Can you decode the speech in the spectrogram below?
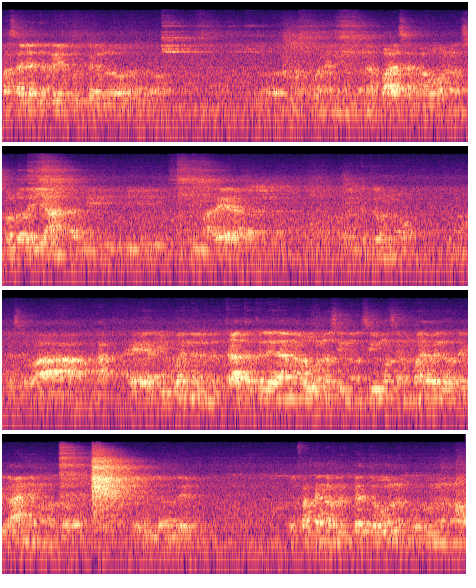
pasar ese río porque lo, lo, lo, ponen en una balsa a uno solo de llantas y, madera. Siente como, como que se va a caer y bueno, el, trato que le dan a uno, si, no, si uno se mueve, lo le faltan el respeto a uno, porque uno no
